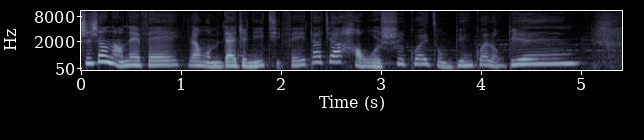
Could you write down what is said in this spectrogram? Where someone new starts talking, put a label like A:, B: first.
A: 时尚脑内飞，让我们带着你起飞。大家好，我是乖总编乖老编。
